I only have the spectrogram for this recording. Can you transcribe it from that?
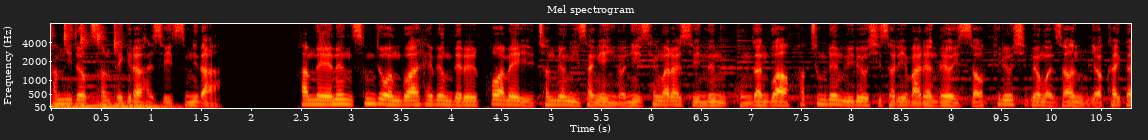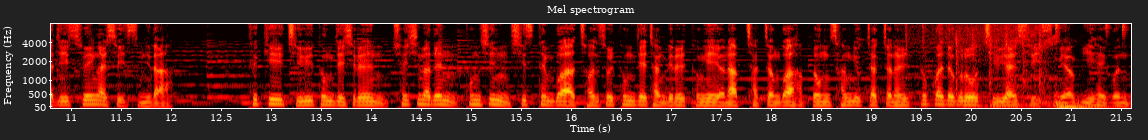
합리적 선택이라 할 수 있습니다. 함내에는 승조원과 해병대를 포함해 1,000명 이상의 인원이 생활할 수 있는 공간과 확충된 위료시설이 마련되어 있어 필요시 병원선 역할까지 수행할 수 있습니다. 특히 지휘통제실은 최신화된 통신 시스템과 전술통제 장비를 통해 연합 작전과 합동 상륙 작전을 효과적으로 지휘할 수 있으며 미 해군,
